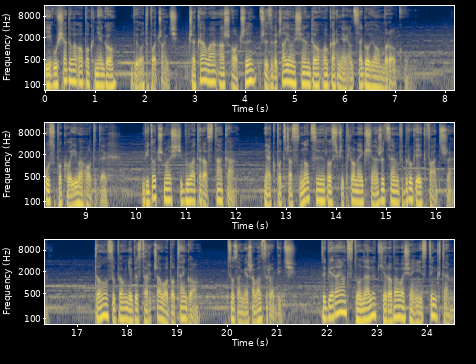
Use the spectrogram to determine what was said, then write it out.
i usiadła obok niego, by odpocząć. Czekała, aż oczy przyzwyczają się do ogarniającego ją mroku. Uspokoiła oddech. Widoczność była teraz taka, jak podczas nocy rozświetlonej księżycem w drugiej kwadrze. To zupełnie wystarczało do tego, co zamierzała zrobić. Wybierając tunel, kierowała się instynktem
